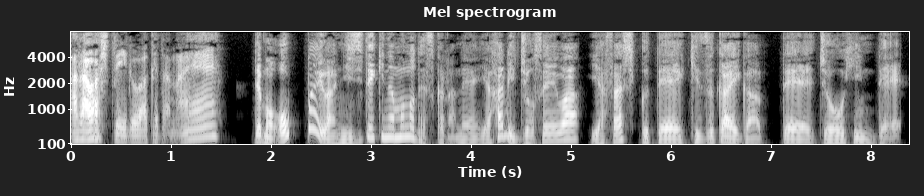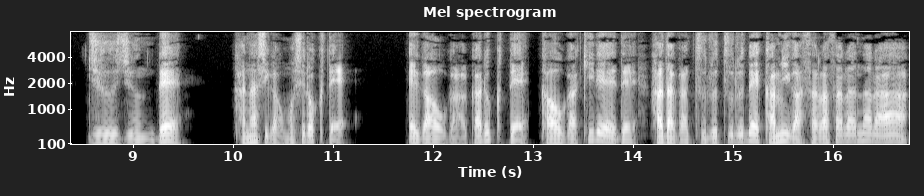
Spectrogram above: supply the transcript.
表しているわけだね。でもおっぱいは二次的なものですからね。やはり女性は優しくて気遣いがあって上品で従順で話が面白くて笑顔が明るくて顔が綺麗で肌がツルツルで髪がサラサラなら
